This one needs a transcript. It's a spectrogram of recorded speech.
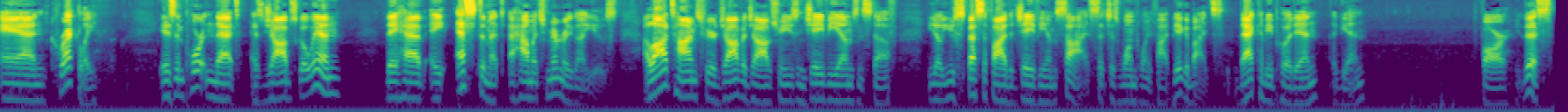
and correctly, it is important that as jobs go in, they have a estimate of how much memory they're going to use. A lot of times for your Java jobs, when you're using JVMs and stuff, you know, you specify the JVM size, such as 1.5 gigabytes. That can be put in, again, for this.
